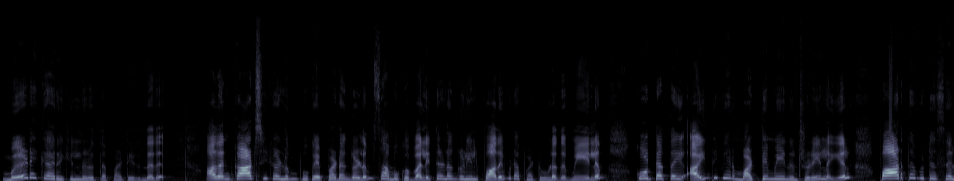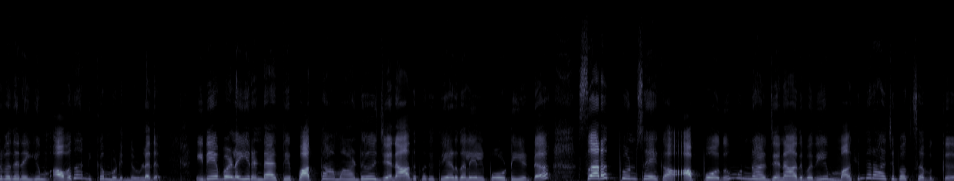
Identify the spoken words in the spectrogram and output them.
மேடைக்கு அருகில் நிறுத்தப்பட்டிருந்தது. அதன் காட்சிகளும் புகைப்படங்களும் சமூக வலைதளங்களில் பதிவிடப்பட்டுள்ளது. மேலும் கூட்டத்தை ஐந்து பேர் மட்டுமே நின்ற நிலையில் பார்த்துவிட்டு செல்வதனையும் அவதானிக்க முடிந்துள்ளது. இதேவேளை இரண்டாயிரத்தி பத்தாம் ஆண்டு ஜனாதிபதி தேர்தலில் போட்டியிட்ட சரத் புன்சேகா அப்போது முன்னாள் ஜனாதிபதி மஹிந்த ராஜபக்சவுக்கு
